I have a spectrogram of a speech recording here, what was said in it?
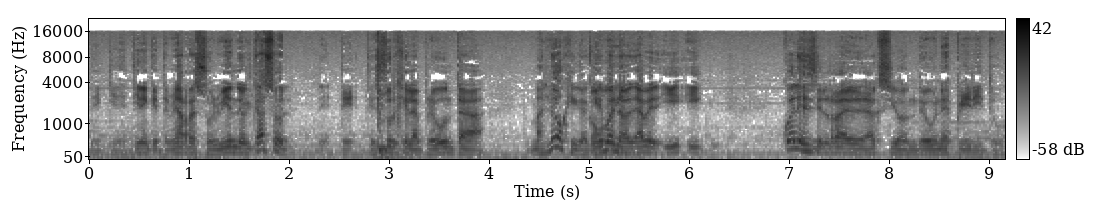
de quienes tienen que terminar resolviendo el caso, te surge la pregunta más lógica. Que bueno, a ver, y, y ¿cuál es el radio de acción de un espíritu?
